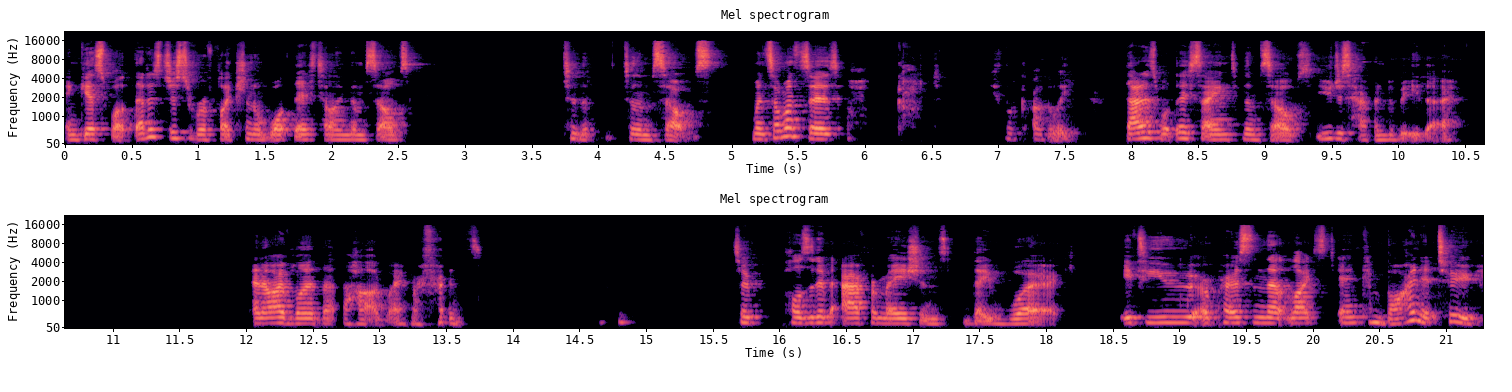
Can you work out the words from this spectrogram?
And guess what? That is just a reflection of what they're telling themselves to the, to themselves. When someone says, "Oh God, you look ugly," that is what they're saying to themselves. You just happen to be there. And I've learned that the hard way, my friends. so positive affirmations, they work. If you are a person that likes and combine it too,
